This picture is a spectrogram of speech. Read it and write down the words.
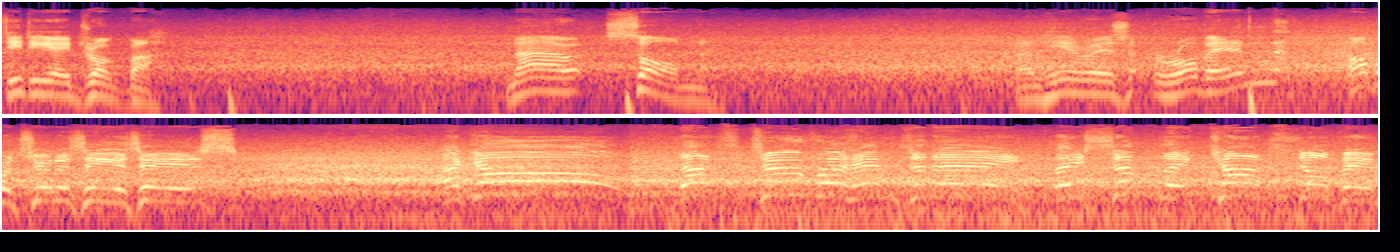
Didier Drogba. Now Son. And here is Robben. Opportunity it is. A goal! That's two for him today. They simply can't stop him.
